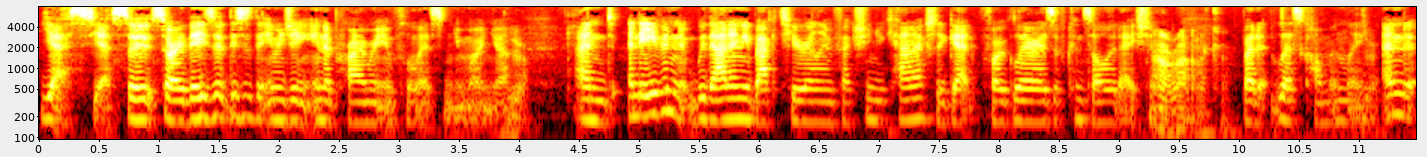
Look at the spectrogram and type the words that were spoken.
Yes, yes. So, sorry, these are, this is the imaging in a primary influenza pneumonia. Yeah. And and even without any bacterial infection, you can actually get focal areas of consolidation, Oh, right, okay. but less commonly. Yeah. And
